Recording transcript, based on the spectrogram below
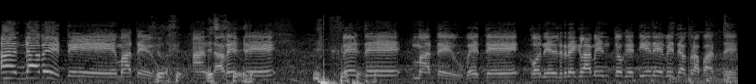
anda vete, Mateo. Anda vete, vete, Mateo, vete con el reglamento que tiene, vete a otra parte.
